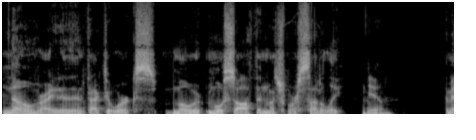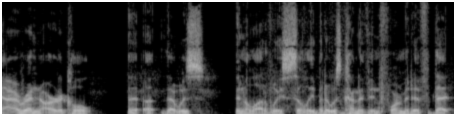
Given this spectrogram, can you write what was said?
No, right. In fact, it works mo- most often much more subtly. Yeah. I mean, I read an article uh, uh, that was in a lot of ways silly, but it was kind of informative that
